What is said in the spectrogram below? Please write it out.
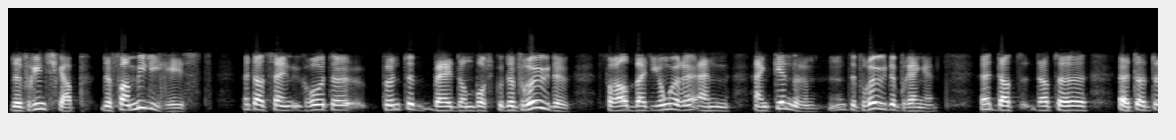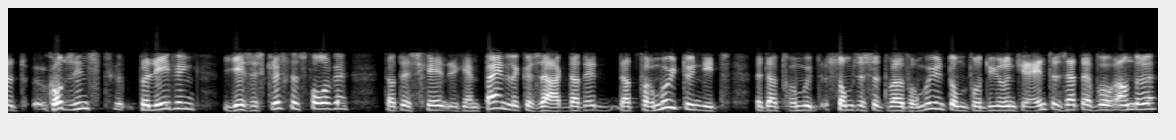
de vriendschap, de familiegeest. Dat zijn grote punten bij Don Bosco. De vreugde, vooral bij jongeren en, en kinderen. De vreugde brengen. Dat, dat, uh, dat, dat godsdienstbeleving, Jezus Christus volgen, dat is geen, geen pijnlijke zaak. Dat, dat vermoeit u niet. Dat vermoeit, soms is het wel vermoeiend om voortdurend je in te zetten voor anderen.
